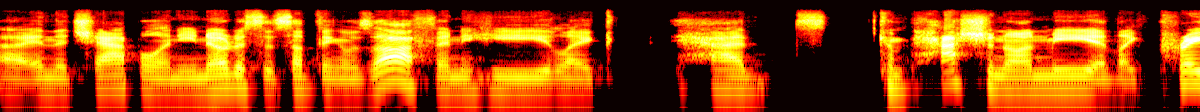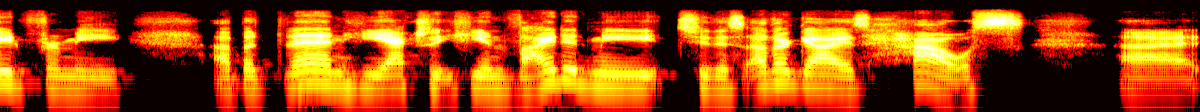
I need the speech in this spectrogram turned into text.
uh, in the chapel and he noticed that something was off and he like had compassion on me and like prayed for me uh, but then he actually he invited me to this other guy's house uh,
